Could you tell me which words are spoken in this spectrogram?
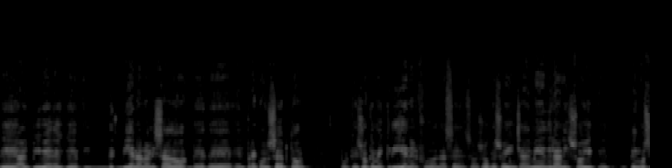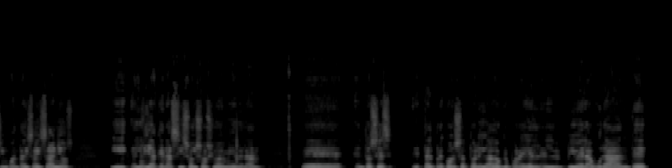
eh, al pibe de que de- bien analizado desde el preconcepto, porque yo que me crié en el fútbol de ascenso, yo que soy hincha de Midland y soy eh, tengo 56 años y el día que nací soy socio de Midland, eh, entonces está el preconcepto ligado que por ahí el, el pibe laburante,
